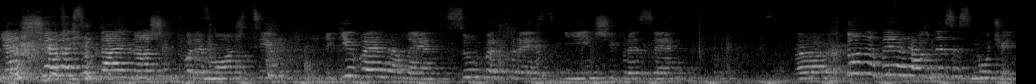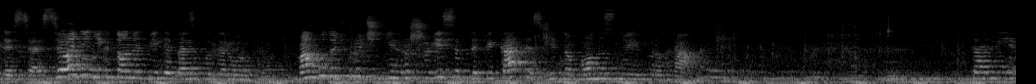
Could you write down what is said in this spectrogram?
Я ще раз вітаю наших переможців, які виграли суперприз і інші призи. Е, Хто не виграв, не засмучуйтеся. Сьогодні ніхто не піде без подарунку. Вам будуть вручені грошові сертифікати згідно бонусної програми. Далі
